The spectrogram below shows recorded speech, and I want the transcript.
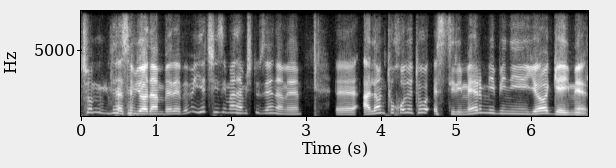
چون لازم یادم بره. ببین یه چیزی من همیشه تو ذهنمه الان تو خودتو streamer می‌بینی یا gamer؟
